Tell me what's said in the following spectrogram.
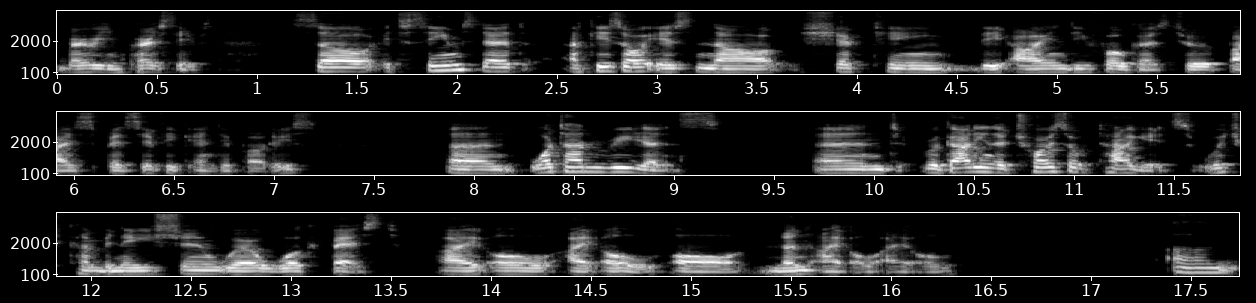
Very impressive. So it seems that Akeso is now shifting the R&D focus to bispecific antibodies. And what are the reasons and regarding the choice of targets, which combination will work best, IO-IO or non-IO-IO? Um,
